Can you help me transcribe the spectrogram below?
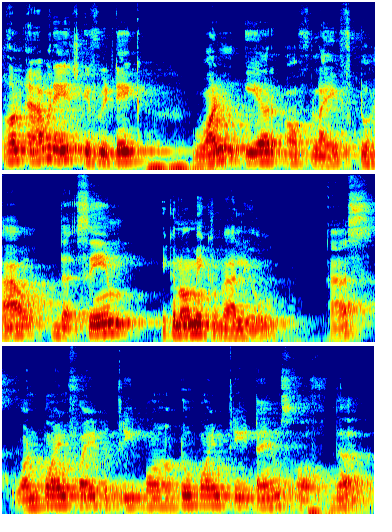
on average, if we take one year of life to have the same economic value as 1.5 to 3 2.3 times of the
